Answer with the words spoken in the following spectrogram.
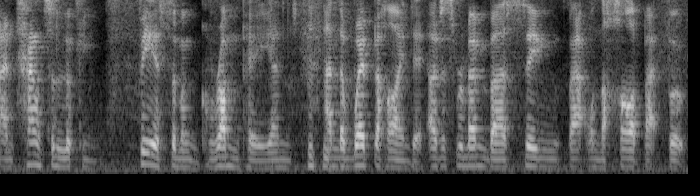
and Troughton looking fearsome and grumpy and and the web behind it. I just remember seeing that on the hardback book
